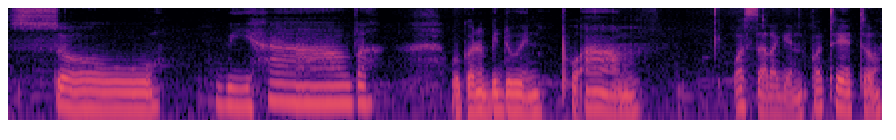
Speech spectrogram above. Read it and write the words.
So we have we're gonna be doing um what's that again? Potato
